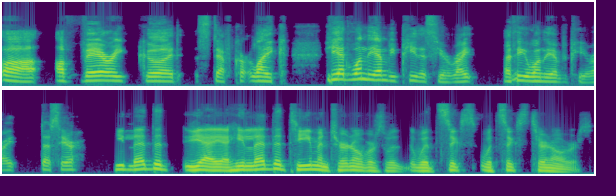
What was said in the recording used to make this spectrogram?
uh a very good Steph Cur- like he had won the MVP this year, right? I think he won the MVP, right? This year. He led the yeah yeah he led the team in turnovers with with six with six turnovers.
